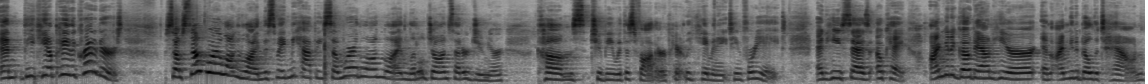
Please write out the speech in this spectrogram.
And he can't pay the creditors. So, somewhere along the line, this made me happy. Somewhere along the line, little John Sutter Jr. comes to be with his father. Apparently, he came in 1848. And he says, okay, I'm going to go down here and I'm going to build a town.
